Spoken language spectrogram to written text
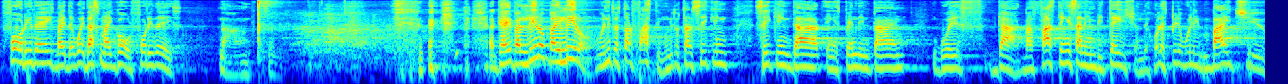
40 days. By the way, that's my goal, 40 days. No, okay, but little by little, we need to start fasting. We need to start seeking, seeking God and spending time with God. But fasting is an invitation. The Holy Spirit will invite you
